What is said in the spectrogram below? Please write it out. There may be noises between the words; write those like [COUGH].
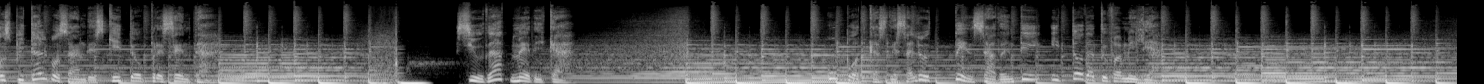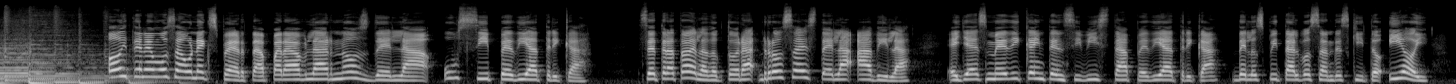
Hospital Bozán de Esquito presenta Ciudad Médica. Un podcast de salud pensado en ti y toda tu familia. Hoy tenemos a una experta para hablarnos de la UCI pediátrica. Se trata de la doctora Rosa Estela Ávila. Ella es médica intensivista pediátrica del Hospital Bozán de Esquito y hoy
